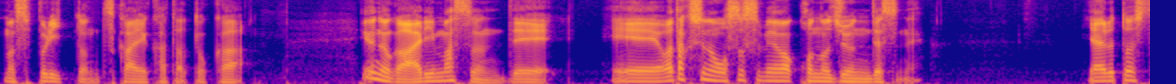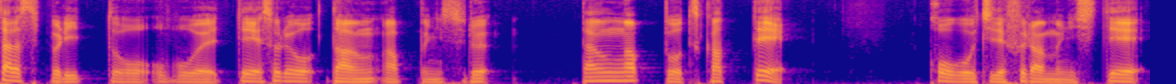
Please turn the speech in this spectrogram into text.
まあ、スプリットの使い方とか、いうのがありますんで、えー、私のおすすめはこの順ですね。やるとしたらスプリットを覚えて、それをダウンアップにする。ダウンアップを使って、交互打ちでフラムにして、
